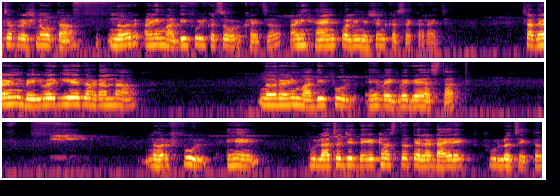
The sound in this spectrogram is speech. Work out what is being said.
चा प्रश्न होता नर आणि मादी फूल कसं ओळखायचं आणि हँड पॉलिनेशन कसं करायचं? साधारण वेलवर्गीय झाडांना नर आणि मादी फूल हे वेगवेगळे असतात. नर फूल हे फुलाचं जे देठ असतं त्याला डायरेक्ट फुलंच येतं.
